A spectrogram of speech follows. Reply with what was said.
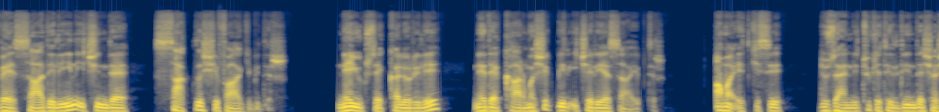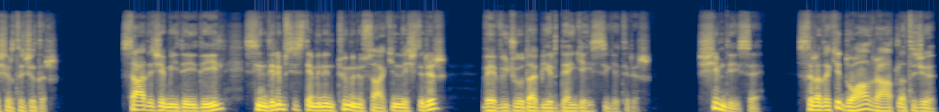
ve sadeliğin içinde saklı şifa gibidir. Ne yüksek kalorili ne de karmaşık bir içeriğe sahiptir. Ama etkisi düzenli tüketildiğinde şaşırtıcıdır. Sadece mideyi değil, sindirim sisteminin tümünü sakinleştirir ve vücuda bir denge hissi getirir. Şimdi ise sıradaki doğal rahatlatıcı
